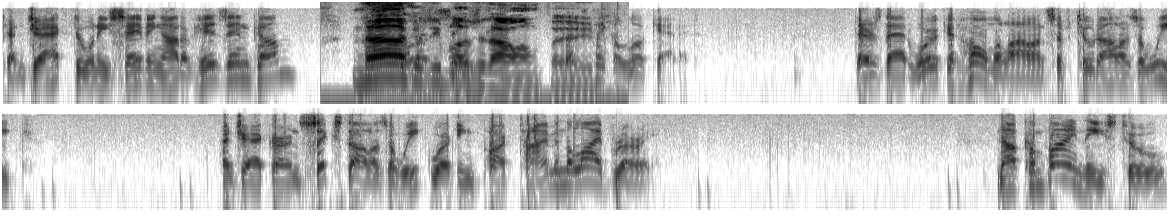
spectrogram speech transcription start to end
Can Jack do any saving out of his income? No, because he blows see. it all on food. Let's take a look at it. There's that work at home allowance of $2 a week. And Jack earns $6 a week working part-time in the library. Now combine these two,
